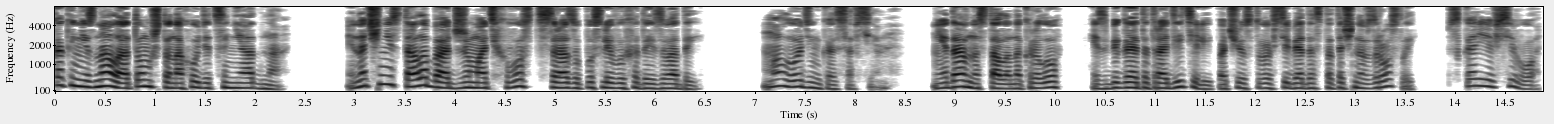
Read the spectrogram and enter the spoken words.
как и не знала о том, что находится не одна. Иначе не стала бы отжимать хвост сразу после выхода из воды. Молоденькая совсем. Недавно стала на крыло, избегает от родителей, почувствовав себя достаточно взрослой. Скорее всего.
